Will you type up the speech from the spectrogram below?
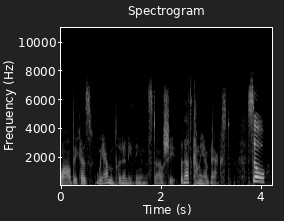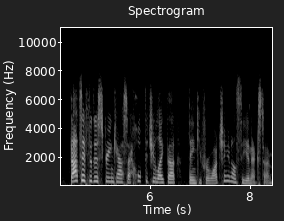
While because we haven't put anything in the style sheet, but that's coming up next. So that's it for this screencast. I hope that you like that. Thank you for watching, and I'll see you next time.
